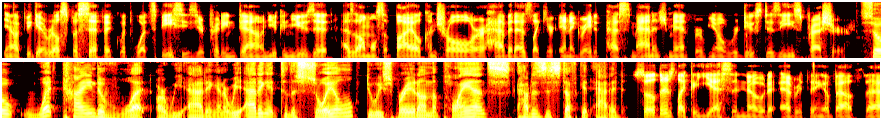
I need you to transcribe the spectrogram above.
you know, if you get real specific with what species you're putting down, you can use it as almost a biocontrol or have it as like your integrated pest management for, you know, reduced disease pressure. So, what kind of what are we adding? And are we adding it to the soil? Do we spray it on the plants? How does this stuff get added? So there's like a yes and no to everything about that.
